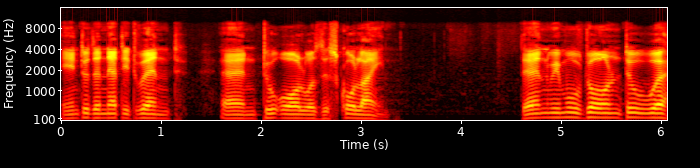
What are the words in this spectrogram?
Into the net it went, and two all was the score line. Then we moved on to uh,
